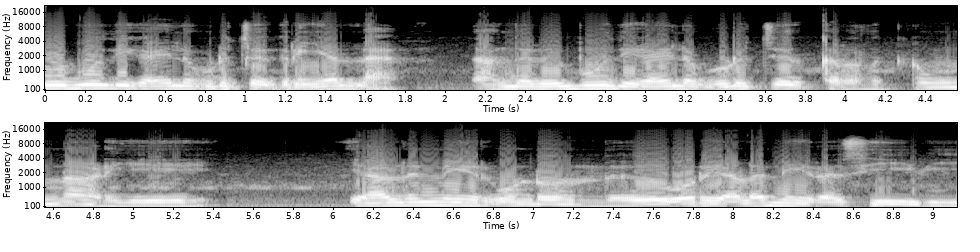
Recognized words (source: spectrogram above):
விபூதி கையில் பிடிச்சிருக்கிறீங்கல்ல அந்த விபூதி கையில் பிடிச்சிருக்கிறதுக்கு முன்னாடி இளநீர் கொண்டு வந்து ஒரு இளநீரை சீவி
